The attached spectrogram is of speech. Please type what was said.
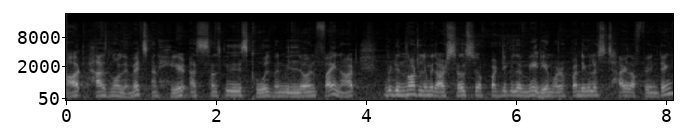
art has no limits and here at Sanskriti school when we learn fine art we do not limit ourselves to a particular medium or a particular style of painting.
